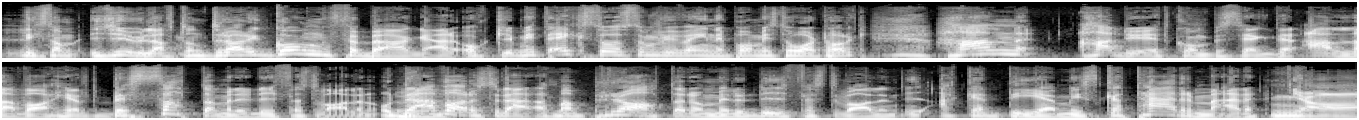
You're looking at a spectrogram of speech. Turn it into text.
liksom, julafton drar igång för bögar. Och mitt ex då, som vi var inne på, Mr Hårtork, han hade ju ett kompisgäng där alla var helt besatta av Melodifestivalen. Och där var det sådär att man pratade om Melodifestivalen i akademiska termer. Ja,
